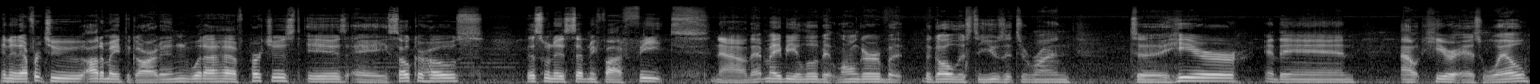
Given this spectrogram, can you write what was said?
In an effort to automate the garden, what I have purchased is a soaker hose. This one is 75 feet. Now that may be a little bit longer, but the goal is to use it to run to here and then out here as well.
